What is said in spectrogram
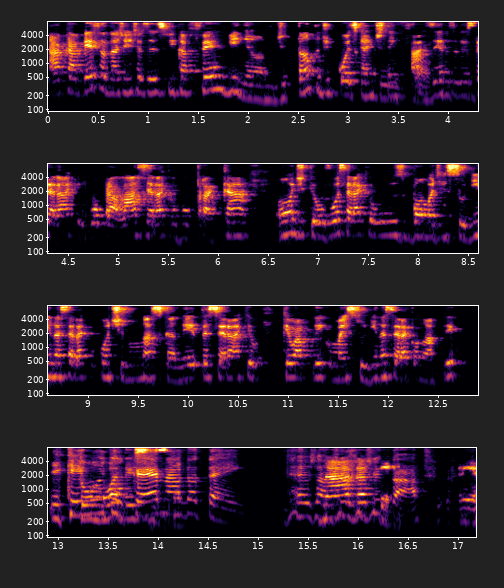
a cabeça da gente às vezes fica fervilhando de tanto de coisa que a gente tem que fazer. Será que eu vou para lá? Será que eu vou para cá? Onde que eu vou? Será que eu uso bomba de insulina? Será que eu continuo nas canetas? Será que eu, que eu aplico uma insulina? Será que eu não aplico? E quem Tomou muito quer, nada tem. Já nada tem. É.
